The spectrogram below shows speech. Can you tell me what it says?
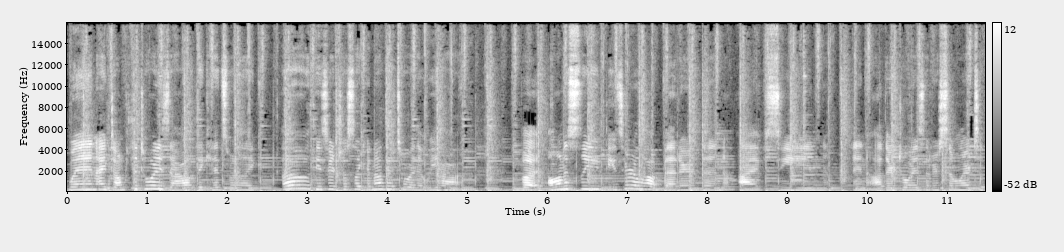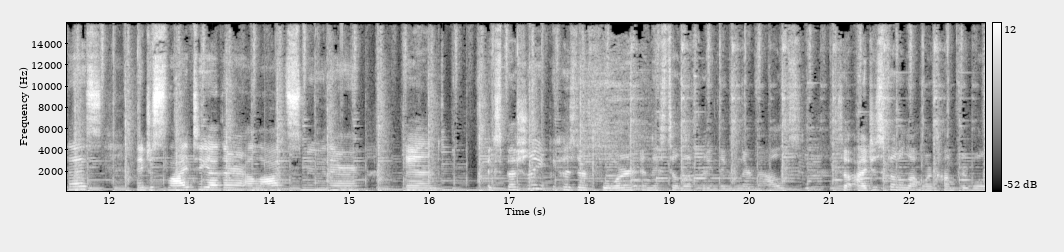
When I dumped the toys out, the kids were like, oh, these are just like another toy that we have. But honestly, these are a lot better than I've seen in other toys that are similar to this. They just slide together a lot smoother and especially because they're four and they still love putting things in their mouths. So I just felt a lot more comfortable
